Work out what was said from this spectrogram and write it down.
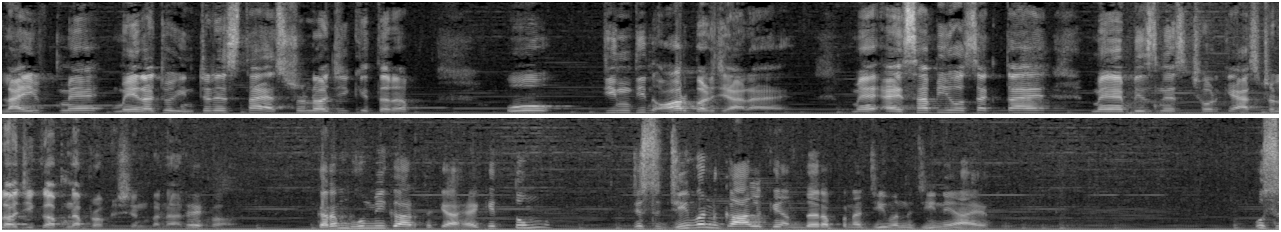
लाइफ में मेरा जो इंटरेस्ट था एस्ट्रोलॉजी की तरफ़ वो दिन दिन और बढ़ जा रहा है। मैं, ऐसा भी हो सकता है, मैं बिज़नेस छोड़ के एस्ट्रोलॉजी को अपना प्रोफेशन बना कर्म भूमि का अर्थ क्या है कि तुम जिस जीवन काल के अंदर अपना जीवन जीने आए हो, उस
